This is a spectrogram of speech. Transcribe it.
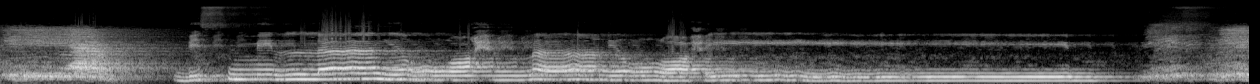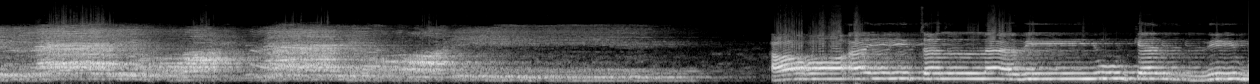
مكية. بسم الله الرحمن الرحيم. أرأيت الذي يكذب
